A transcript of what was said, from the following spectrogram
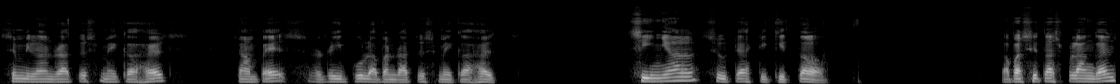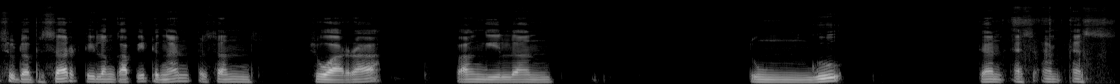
900 MHz sampai 1800 MHz. Sinyal sudah digital. Kapasitas pelanggan sudah besar dilengkapi dengan pesan suara panggilan tunggu dan SMS.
